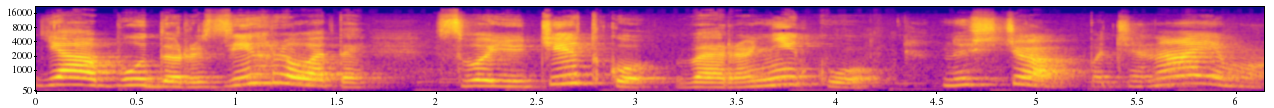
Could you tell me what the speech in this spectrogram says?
Я буду розігрувати свою тітку Вероніку. Ну що, починаємо?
